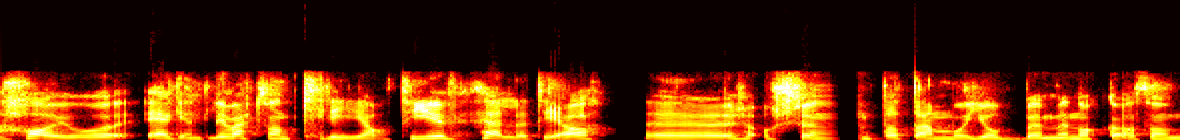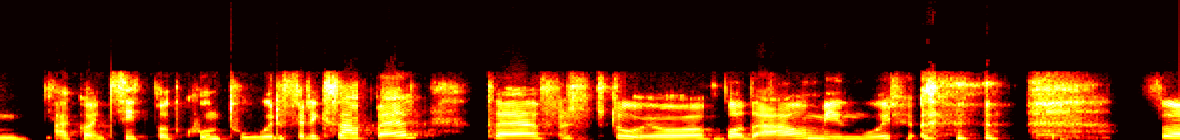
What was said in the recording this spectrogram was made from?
jeg har jo egentlig vært sånn kreativ hele tida. eh, og skjønt at jeg må jobbe med noe sånn Jeg kan ikke sitte på et kontor, f.eks. Det forsto jo både jeg og min mor. så,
